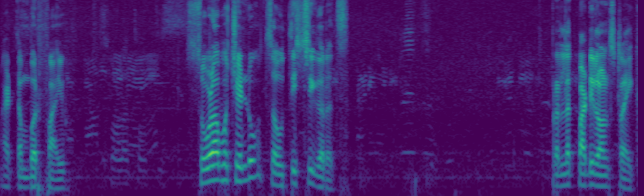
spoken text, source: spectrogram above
at number five सोळा व चेंडू चौतीसची गरज. प्रल्हाद पाटील ऑन स्ट्राईक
